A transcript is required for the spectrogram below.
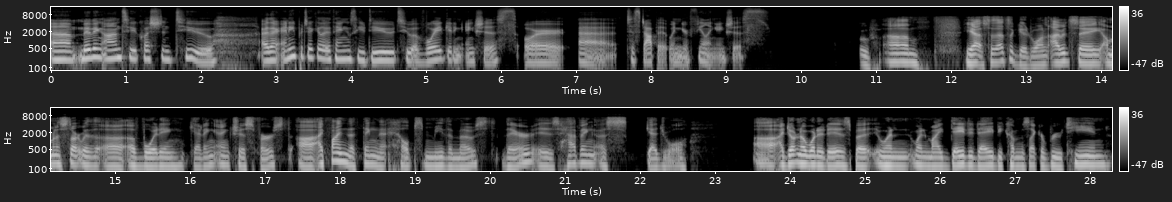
um, moving on to question two. Are there any particular things you do to avoid getting anxious or uh, to stop it when you're feeling anxious? Oof. Um, yeah, so that's a good one. I would say I'm going to start with uh, avoiding getting anxious first. Uh, I find the thing that helps me the most there is having a schedule. Uh, I don't know what it is, but when when my day to day becomes like a routine,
